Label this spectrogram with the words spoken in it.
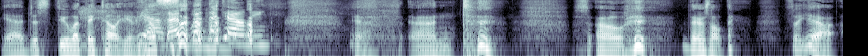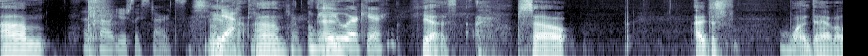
yeah, just do what they tell you. Yeah, yes. that's what they tell me. Yeah. And so there's a so yeah, um That's how it usually starts. Yeah. Um, Do you work here? Yes. So I just wanted to have a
